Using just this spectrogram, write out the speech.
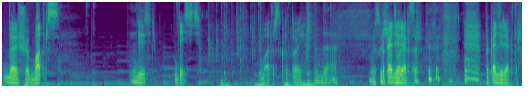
Дальше. Баттерс. 10. 10. Баттерс крутой. Да. Мы Пока директор. Пока директор.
